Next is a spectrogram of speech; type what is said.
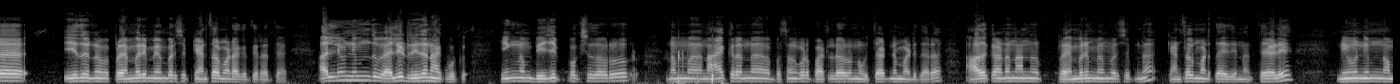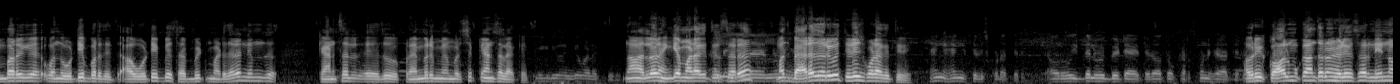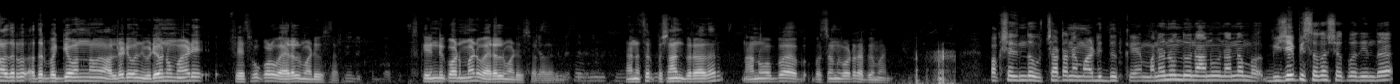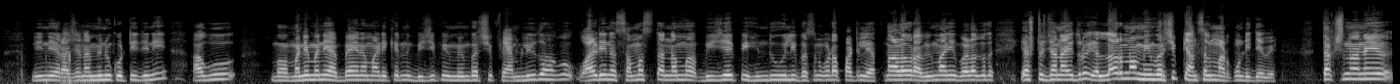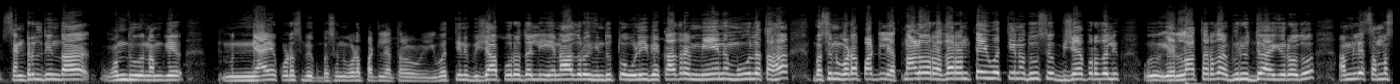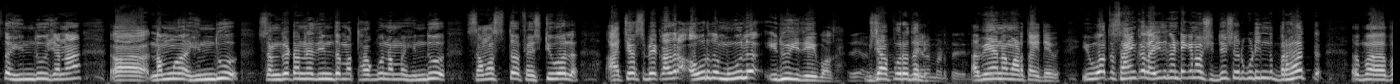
ಇದು ನಮ್ಮ ಪ್ರೈಮರಿ ಮೆಂಬರ್ಶಿಪ್ ಕ್ಯಾನ್ಸಲ್ ಮಾಡಾಕತ್ತಿರತ್ತೆ. ಅಲ್ಲಿ ನೀವು ನಿಮ್ಮದು ವ್ಯಾಲಿಡ್ ರೀಸನ್ ಹಾಕಬೇಕು. ಹಿಂಗೆ ನಮ್ಮ ಬಿ ಜೆ ಪಿ ಪಕ್ಷದವರು ನಮ್ಮ ನಾಯಕರನ್ನು ಬಸವನಗೌಡ ಪಾಟೀಲ್ ಅವರನ್ನು ಉಚ್ಚಾಟನೆ ಮಾಡಿದ್ದಾರೆ. ಆದ ಕಾರಣ ನಾನು ಪ್ರೈಮರಿ ಮೆಂಬರ್ಶಿಪ್ನ ಕ್ಯಾನ್ಸಲ್ ಮಾಡ್ತಾ ಇದ್ದೀನಿ ಅಂತೇಳಿ ನೀವು ನಿಮ್ಮ ನಂಬರ್ಗೆ ಒಂದು ಒ ಟಿ ಪಿ ಬರ್ತೈತಿ ಆ ಒ ಟಿ ಪಿ ಸಬ್ಮಿಟ್ ಮಾಡಿದರೆ ನಿಮ್ಮದು ಕ್ಯಾನ್ಸಲ್ ಇದು ಪ್ರೈಮರಿ ಮೆಂಬರ್ಶಿಪ್ ಕ್ಯಾನ್ಸಲ್ ಆಕೈತಿ. ನೀವು ಎಲ್ಲರೂ ಹಾಗೆ ಮಾಡಾಕತ್ತೀವಿ ಸರ್. ಮತ್ತು ಬೇರೆದವ್ರಿಗೂ ತಿಳಿಸ್ಕೊಡಾಕತ್ತೀವಿ. ಹೆಂಗೆ ಹೆಂಗೆ ತಿಳಿಸ್ಕೊಡತ್ತೀರಿ? ಇದ್ದಲ್ಲಿ ಹೋಗಿ ಭೇಟಿ ಆಗ್ತೀರೋ ಅಥವಾ ಕರ್ಸ್ಕೊಂಡು ಹೇಳತ್ತೀರಿ? ಅವ್ರಿಗೆ ಕಾಲ್ ಮುಖಾಂತರ ಹೇಳಿ ಸರ್. ನೀನು ಅದ್ರ ಅದ್ರ ಬಗ್ಗೆ ಒಂದು ಆಲ್ರೆಡಿ ಒಂದು ವಿಡಿಯೋನು ಮಾಡಿ ಫೇಸ್ಬುಕ್ ಒಳಗೆ ವೈರಲ್ ಮಾಡೀವಿ ಸರ್. ಸ್ಕ್ರೀನ್ ರೆಕಾರ್ಡ್ ಮಾಡಿ ವೈರಲ್ ಮಾಡೀವಿ ಸರ್ ಅದರಲ್ಲಿ. ನನ್ನ ಹೆಸರು ಪ್ರಶಾಂತ್ ಬಿರಾದರ್. ನಾನು ಒಬ್ಬ ಬಸವನಗೌಡರ ಅಭಿಮಾನಿ. ಪಕ್ಷದಿಂದ ಉಚ್ಚಾಟನೆ ಮಾಡಿದ್ದಕ್ಕೆ ಮನನೊಂದು ನಾನು ನನ್ನ ಬಿ ಜೆ ಪಿ ಸದಸ್ಯತ್ವದಿಂದ ನಿನ್ನೆ ರಾಜೀನಾಮೆನೂ ಕೊಟ್ಟಿದ್ದೀನಿ. ಹಾಗೂ ಮನೆ ಮನೆ ಅಭ್ಯಯನ ಮಾಡಿಕೊಂಡು ಬಿ ಜೆ ಪಿ ಮೆಂಬರ್ಶಿಪ್ ಫ್ಯಾಮಿಲಿದು ಹಾಗೂ ವಾರ್ಡಿನ ಸಮಸ್ತ ನಮ್ಮ ಬಿ ಜೆ ಪಿ ಹಿಂದೂ, ಹುಲಿ, ಬಸನಗೌಡ, ಪಾಟೀಲ್, ಯತ್ನಾಳ್ ಅವರ ಅಭಿಮಾನಿ ಬಳಗದ ಎಷ್ಟು ಜನ ಇದ್ರು ಎಲ್ಲರೂ ನಾವು ಮೆಂಬರ್ಶಿಪ್ ಕ್ಯಾನ್ಸಲ್ ಮಾಡ್ಕೊಂಡಿದ್ದೇವೆ. ತಕ್ಷಣವೇ ಸೆಂಟ್ರಲ್ದಿಂದ ಒಂದು ನಮಗೆ ನ್ಯಾಯ ಕೊಡಿಸ್ಬೇಕು. ಬಸವನಗೌಡ ಪಾಟೀಲ್ ಯತ್ನಾಳ್ ಇವತ್ತಿನ ಬಿಜಾಪುರದಲ್ಲಿ ಏನಾದರೂ ಹಿಂದುತ್ವ ಉಳಿಬೇಕಾದ್ರೆ ಮೇನ್ ಮೂಲತಃ ಬಸವನಗೌಡ ಪಾಟೀಲ್ ಯತ್ನಾಳ್ ಅವರು ಅದರಂತೆ ಇವತ್ತಿನ ದಿವಸ ಬಿಜಾಪುರದಲ್ಲಿ ಎಲ್ಲ ಥರದ ಅಭಿವೃದ್ಧಿ ಆಗಿರೋದು. ಆಮೇಲೆ ಸಮಸ್ತ ಹಿಂದೂ ಜನ ನಮ್ಮ ಹಿಂದೂ ಸಂಘಟನೆದಿಂದ ಮತ್ತು ಹಾಗೂ ನಮ್ಮ ಹಿಂದೂ ಸಮಸ್ತ ಫೆಸ್ಟಿವಲ್ ಆಚರಿಸಬೇಕಾದ್ರೆ ಅವ್ರದ್ದು ಮೂಲ ಇದು ಇದೆ ಇವಾಗ ಬಿಜಾಪುರದಲ್ಲಿ. ಅಭಿಯಾನ ಮಾಡ್ತಾ ಇದ್ದೇವೆ. ಇವತ್ತು ಸಾಯಂಕಾಲ ಐದು ಗಂಟೆಗೆ ನಾವು ಸಿದ್ದೇಶ್ವರ ಗುಡಿಯಿಂದ ಬೃಹತ್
